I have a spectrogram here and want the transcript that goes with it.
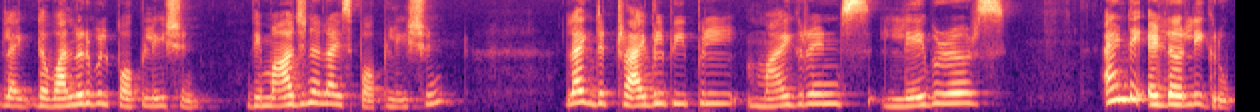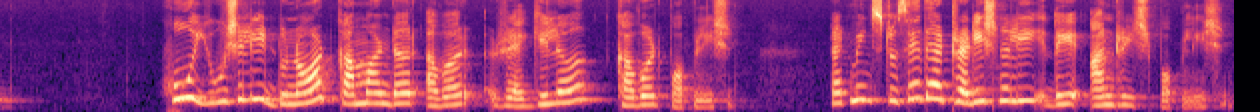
like the vulnerable population, the marginalized population, like the tribal people, migrants, laborers, and the elderly group, who usually do not come under our regular covered population. That means to say they are traditionally the unreached population.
